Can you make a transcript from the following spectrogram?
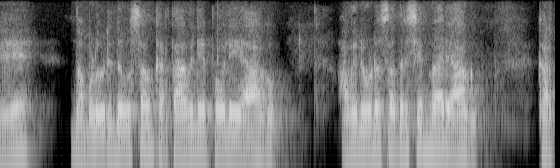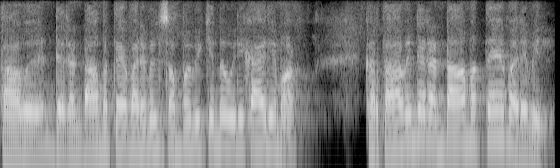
ഏ നമ്മൾ ഒരു ദിവസം കർത്താവിനെ പോലെയാകും. അവനോട് സദൃശ്യന്മാരാകും കർത്താവിന്റെ രണ്ടാമത്തെ വരവിൽ സംഭവിക്കുന്ന ഒരു കാര്യമാണ്. കർത്താവിന്റെ രണ്ടാമത്തെ വരവിൽ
